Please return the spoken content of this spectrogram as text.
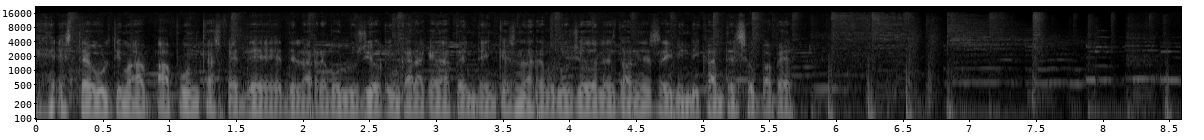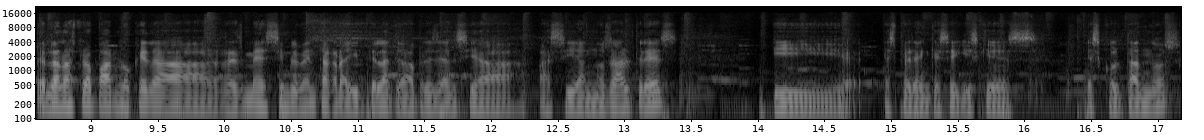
este últim apunt que has fet de, de la revolució que encara queda pendent, que és una revolució de les dones reivindicant el seu paper. Per la nostra part no queda res més, simplement agrair-te la teva presència així amb nosaltres i esperem que seguis que és escoltant-nos,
